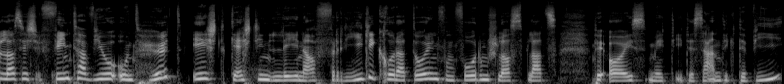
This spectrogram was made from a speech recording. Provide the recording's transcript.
Du hörst Finterview und heute ist die Gästin Lena Friedli, Kuratorin vom Forum Schlossplatz, bei uns mit in der Sendung dabei.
